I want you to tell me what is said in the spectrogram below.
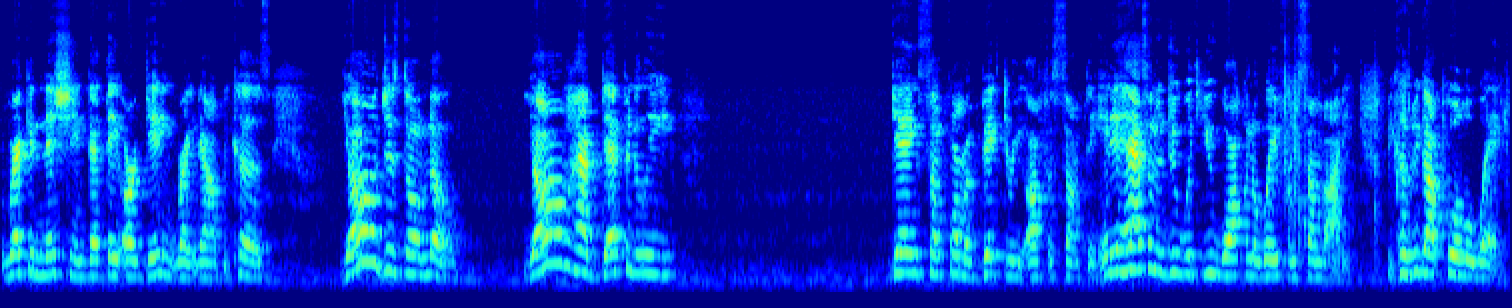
recognition that they are getting right now because y'all just don't know. Y'all have definitely gained some form of victory off of something. And it has something to do with you walking away from somebody because we got pulled away.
